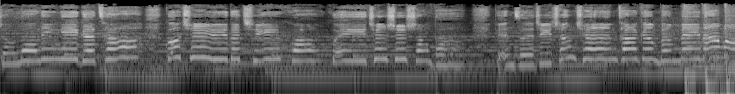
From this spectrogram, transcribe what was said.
上了另一个他。过去的情话，回忆全是伤疤，骗自己成全，他根本没那么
